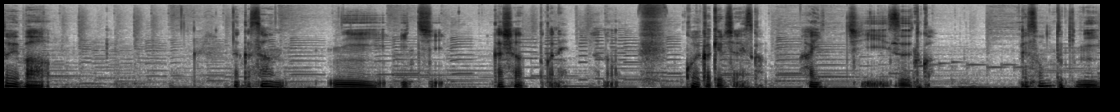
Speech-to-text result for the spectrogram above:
例えば、なんか3、2、1、ガシャとかね、あの、声かけるじゃないですか。はい、チーズとか。で、その時に、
